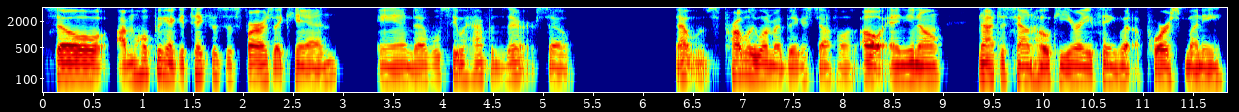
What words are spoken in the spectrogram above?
So I'm hoping I could take this as far as I can, and uh, we'll see what happens there. So that was probably one of my biggest downfalls. Oh, and you know, not to sound hokey or anything, but of course, money.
